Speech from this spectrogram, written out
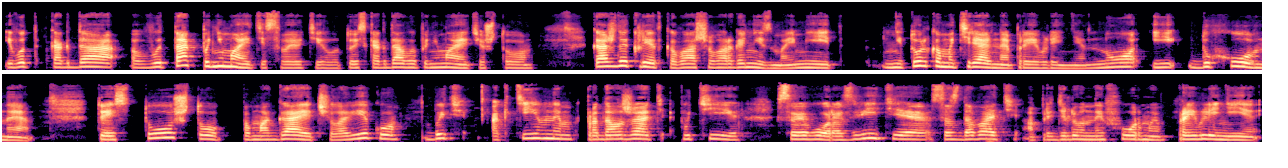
И вот когда вы так понимаете свое тело, то есть когда вы понимаете, что каждая клетка вашего организма имеет не только материальное проявление, но и духовное. То есть то, что помогает человеку быть активным, продолжать пути своего развития, создавать определенные формы проявления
